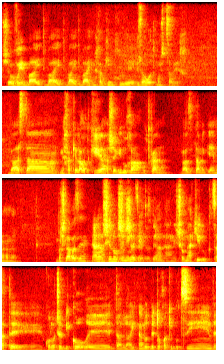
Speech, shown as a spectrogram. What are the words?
שעוברים בית, בית, בית, בית, מחלקים גזרות כמו שצריך. ואז אתה מחכה לאות קריאה שיגידו לך, עודכנו, ואז אתה מגיע עם הנמר. בשלב הזה, לי אנשים לא מבינים את זה. אתה יודע, אני שומע כאילו קצת אה, קולות של ביקורת על ההתנהלות בתוך הקיבוצים, ו...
